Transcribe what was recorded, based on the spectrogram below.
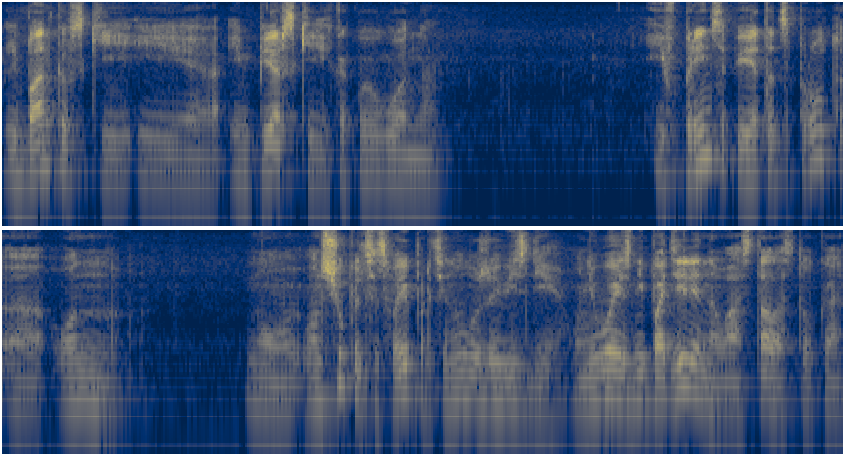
и банковский, и э, имперский, и какой угодно. И в принципе этот спрут, э, он, ну, он щупальца свои протянул уже везде. У него из неподеленного осталась только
